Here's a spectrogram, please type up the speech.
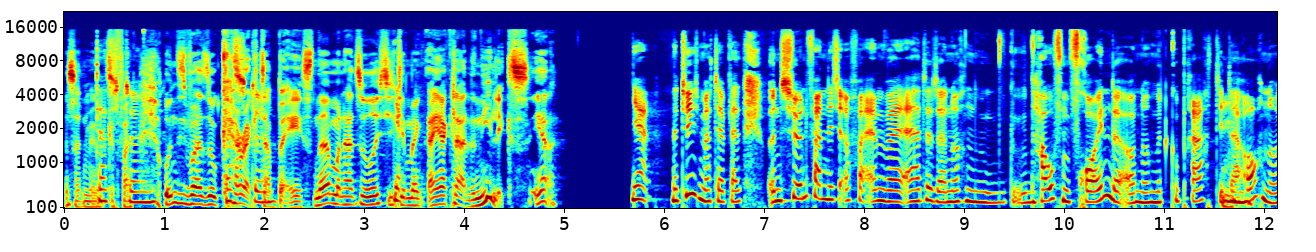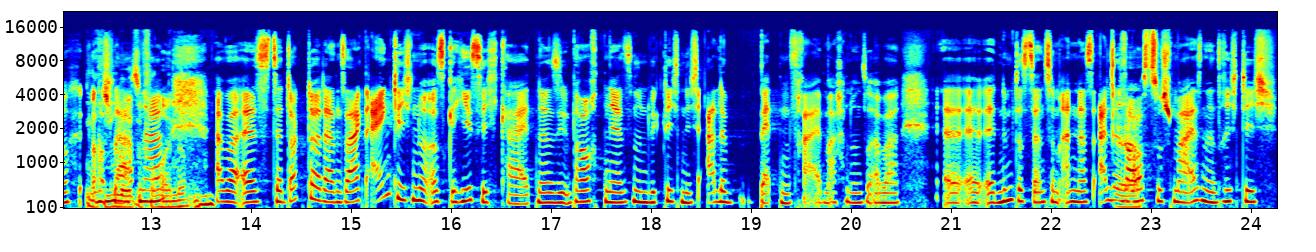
Das hat mir Das gut gefallen. stimmt. Und sie war so character-based, ne? Man hat so richtig Ja. gemerkt, ah ja klar, der Nilix, ja. Ja, natürlich macht er Platz. Und schön fand ich auch vor allem, weil er hatte da noch einen, einen Haufen Freunde auch noch mitgebracht, die da Mhm. auch noch geschlafen haben. Mhm. Aber als der Doktor dann sagt, eigentlich nur aus Gehässigkeit, ne, sie brauchten ja jetzt nun wirklich nicht alle Betten frei machen und so, aber äh, er, nimmt es dann zum Anlass, alle Ja. rauszuschmeißen und richtig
